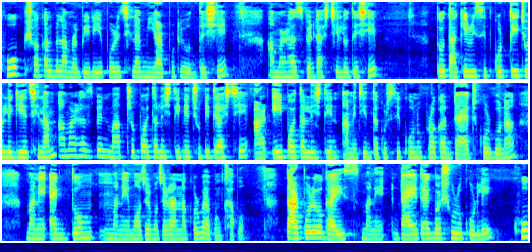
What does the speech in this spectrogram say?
খুব সকালবেলা আমরা বেরিয়ে পড়েছিলাম এয়ারপোর্টের উদ্দেশ্যে। আমার হাজব্যান্ড আসছিল দেশে, তো তাকে রিসিভ করতেই চলে গিয়েছিলাম। আমার হাজবেন্ড মাত্র পঁয়তাল্লিশ দিনের ছুটিতে আসছে, আর এই পঁয়তাল্লিশ দিন আমি চিন্তা করছি কোনো প্রকার ডায়েট করব না মানে একদম মানে মজার মজার রান্না করব এবং খাব। তারপরেও গাইস মানে ডায়েট একবার শুরু করলে খুব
